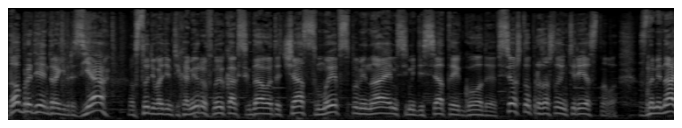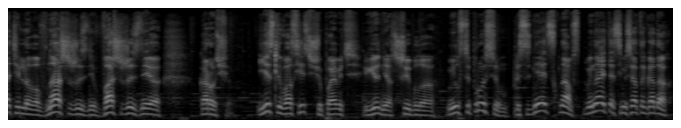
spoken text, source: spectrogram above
Добрый день, дорогие друзья! В студии Вадим Тихомиров. Ну и, как всегда, в этот час мы вспоминаем 70-е годы. Все, что произошло интересного, знаменательного в нашей жизни, в вашей жизни. Короче, если у вас есть еще память, ее не отшибла, милости просим, присоединяйтесь к нам, вспоминайте о 70-х годах.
